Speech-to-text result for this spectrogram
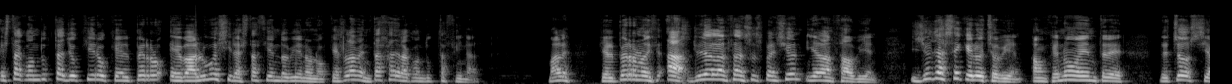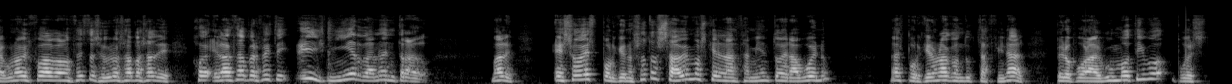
esta conducta yo quiero que el perro evalúe si la está haciendo bien o no, que es la ventaja de la conducta final. ¿Vale? Que el perro no dice, ah, yo ya he lanzado en suspensión y he lanzado bien. Y yo ya sé que lo he hecho bien, aunque no entre. De hecho, si alguna vez juega al baloncesto, seguro os ha pasado de, joder, he lanzado perfecto y, ¡ih, mierda, no he entrado! ¿Vale? Eso es porque nosotros sabemos que el lanzamiento era bueno, ¿sabes? Porque era una conducta final, pero por algún motivo, pues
